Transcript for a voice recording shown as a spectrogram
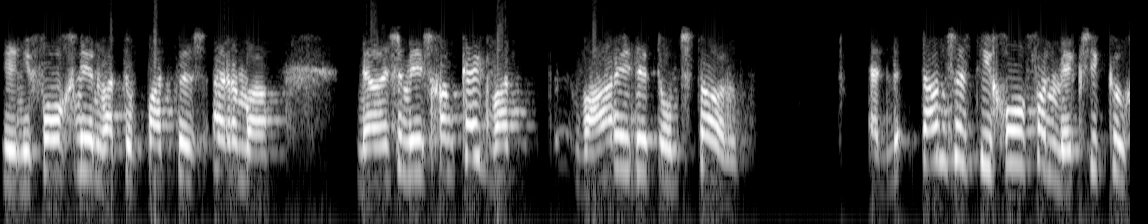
en die volgende een wat op pad is Irma. Nou as 'n mens gaan kyk wat waar het dit ontstaan? En tans is die golf van Mexiko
